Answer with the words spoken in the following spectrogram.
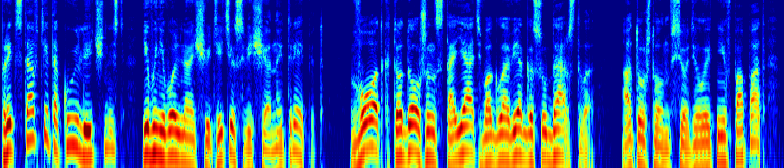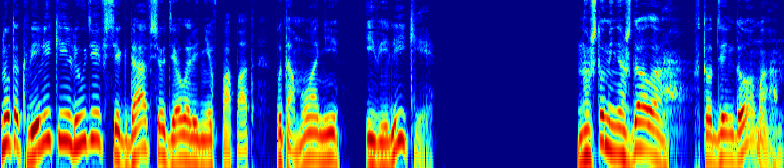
Представьте такую личность, и вы невольно ощутите священный трепет. Вот кто должен стоять во главе государства. А то, что он все делает не в попад, ну так великие люди всегда все делали не в попад, потому они и великие. Но что меня ждало в тот день дома?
